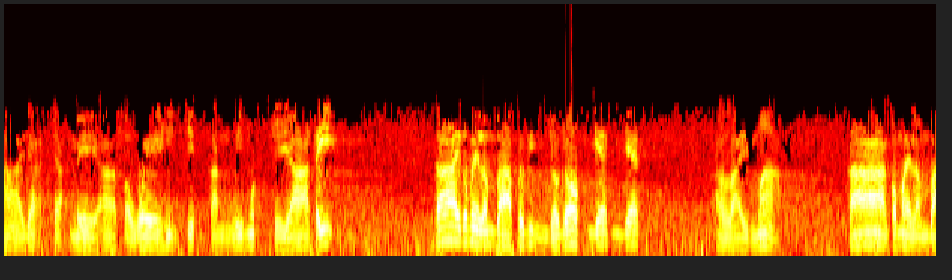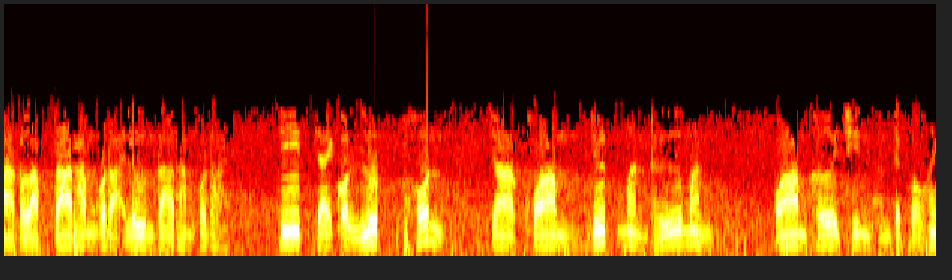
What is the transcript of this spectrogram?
ทายะจะเมอาสเวหิจิตตังวิมุตติยาติกายก็ไม่ลำบากไปวิ่งยกแยกแยก อะไรมาก ตาก็ไม่ลำบากหลับตาทำก็ได้ ลืมตาทำก็ได้ จิตใจก็หลุดพ้นจากความยึดมั่นถือมั่น ความเคยชินอันจะก่อให้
